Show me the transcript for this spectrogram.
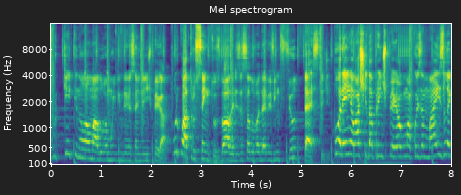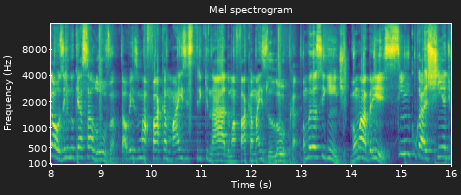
Por que, que não é uma luva muito interessante a gente pegar? Por 400 dólares, essa luva deve vir Field Tested. Porém, eu acho que dá pra gente pegar alguma coisa mais legalzinha do que essa luva. Talvez uma faca mais estricnada, uma faca mais louca. Vamos fazer o seguinte, vamos abrir 5 caixinhas de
